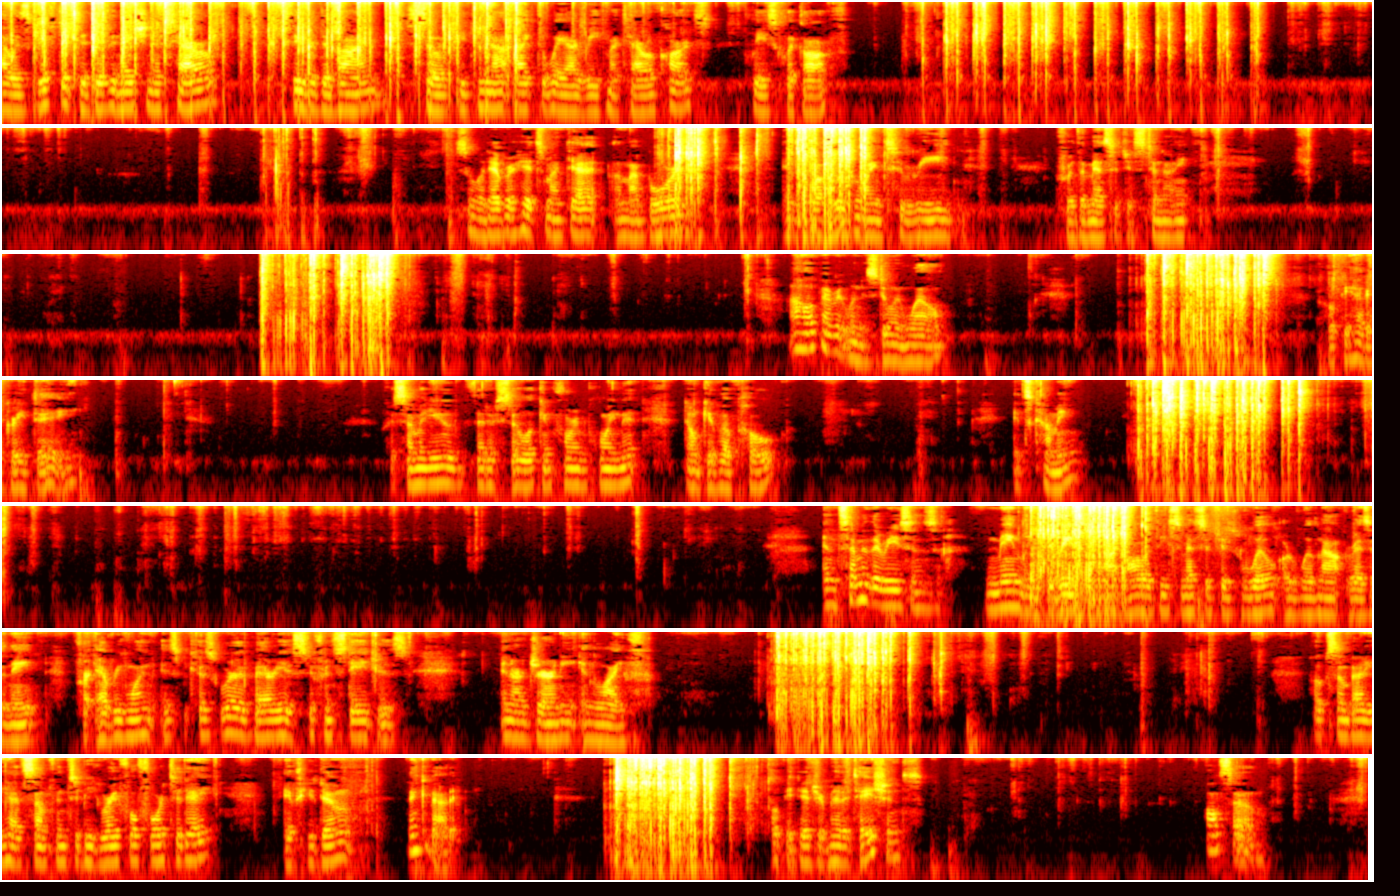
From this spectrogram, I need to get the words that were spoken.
I was gifted the divination of tarot through the divine. So if you do not like the way I read my tarot cards, please click off. So whatever hits my deck on uh, my board is what we're going to read for the messages tonight. I hope everyone is doing well. Hope you had a great day. For some of you that are still looking for employment, don't give up hope. It's coming. And some of the reasons mainly the reason why all of these messages will or will not resonate for everyone is because we're at various different stages in our journey in life. Hope somebody had something to be grateful for today. If you don't, think about it. Hope you did your meditations. Also,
